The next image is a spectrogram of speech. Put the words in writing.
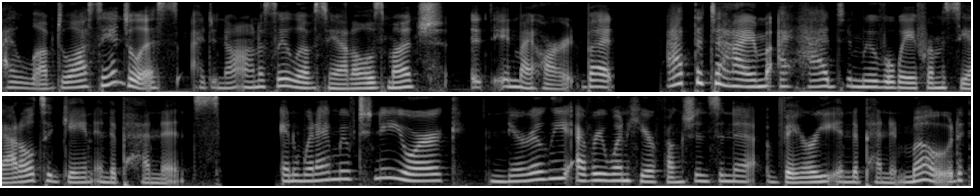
I loved Los Angeles. I did not honestly love Seattle as much in my heart, but at the time, I had to move away from Seattle to gain independence. And when I moved to New York, nearly everyone here functions in a very independent mode.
